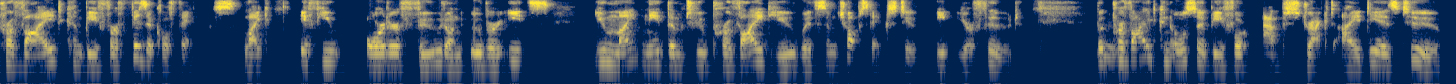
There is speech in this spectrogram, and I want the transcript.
Provide can be for physical things, like if you order food on Uber Eats, you might need them to provide you with some chopsticks to eat your food. But Hmm. provide can also be for abstract ideas too,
